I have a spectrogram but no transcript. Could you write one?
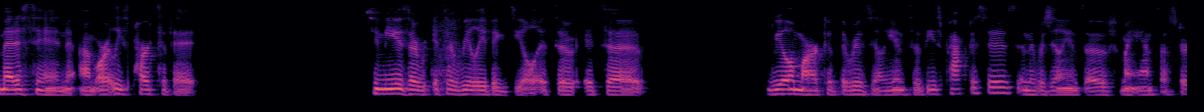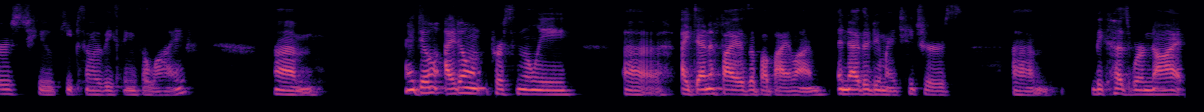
medicine um, or at least parts of it to me is a it's a really big deal. It's a it's a real mark of the resilience of these practices and the resilience of my ancestors to keep some of these things alive. Um, I don't I don't personally uh, identify as a Babaylan, and neither do my teachers, um, because we're not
